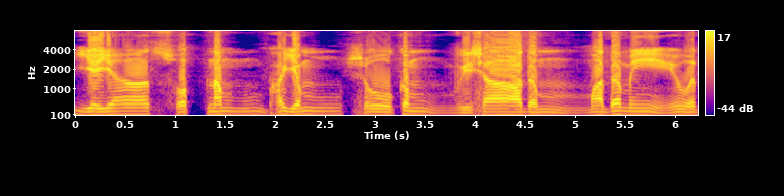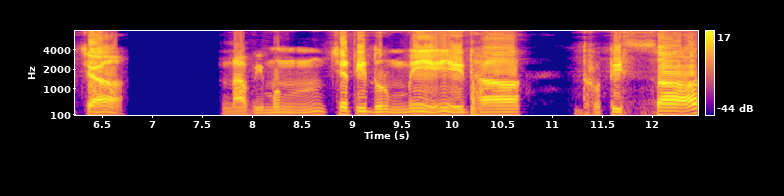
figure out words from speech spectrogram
యయా స్వప్నం భయం శోకం విషాదం మదమేవ చ న విముంచతి దుర్మేధా ధృతిः సా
